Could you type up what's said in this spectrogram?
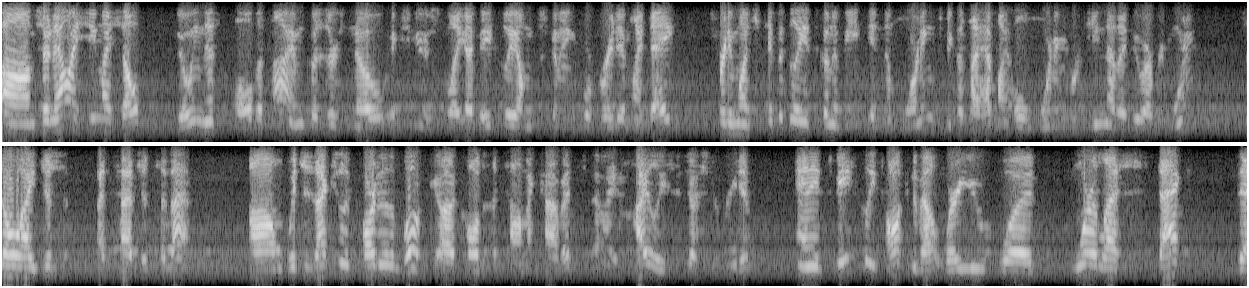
Um, so now I see myself doing this all the time because there's no excuse. Like I basically, I'm just going to incorporate it in my day. Pretty much typically it's going to be in the mornings because I have my whole morning routine that I do every morning. So I just attach it to that, um, which is actually part of the book uh, called Atomic Habits, and I highly suggest you read it. And it's basically talking about where you would more or less stack the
